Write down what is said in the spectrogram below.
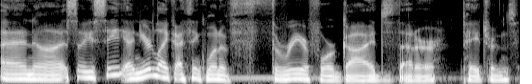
and uh, so you see, and you're like I think one of three or four guides that are patrons,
